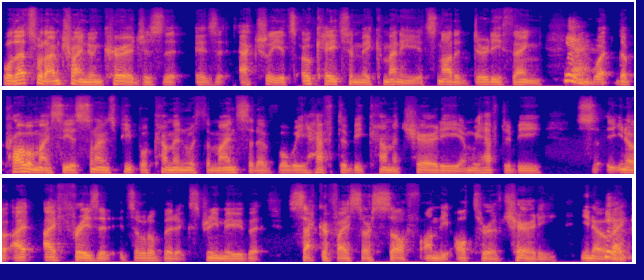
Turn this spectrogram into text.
Well, that's what I'm trying to encourage is that is it actually it's okay to make money. It's not a dirty thing. Yeah. And what the problem I see is sometimes people come in with the mindset of, well, we have to become a charity and we have to be, you know, I, I phrase it, it's a little bit extreme maybe, but sacrifice ourselves on the altar of charity, you know, Yeah. like,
